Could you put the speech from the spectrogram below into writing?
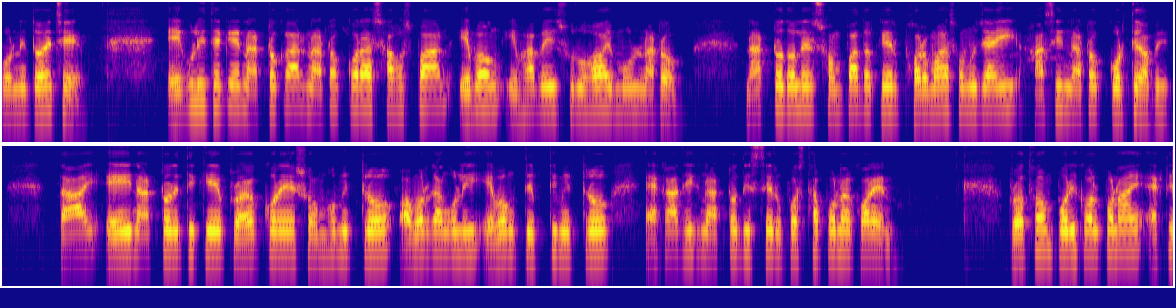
বর্ণিত হয়েছে। এগুলি থেকে নাট্যকার নাটক করার সাহস পান এবং এভাবেই শুরু হয় মূল নাটক। নাট্যদলের সম্পাদকের ফরমাস অনুযায়ী হাসির নাটক করতে হবে। তাই এই নাট্যরীতিকে প্রয়োগ করে শম্ভুমিত্র অমর গাঙ্গুলি এবং তৃপ্তি মিত্র একাধিক নাট্যদৃশ্যের উপস্থাপনা করেন। প্রথম পরিকল্পনায় একটি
